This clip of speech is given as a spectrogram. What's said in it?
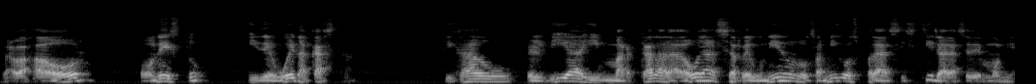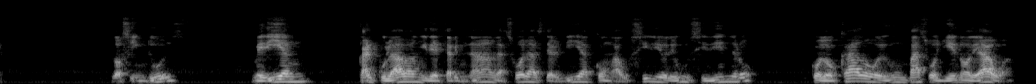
trabajador, honesto y de buena casta. Fijado el día y marcada la hora, se reunieron los amigos para asistir a la ceremonia. Los hindúes medían, calculaban y determinaban las horas del día con auxilio de un cilindro colocado en un vaso lleno de agua.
